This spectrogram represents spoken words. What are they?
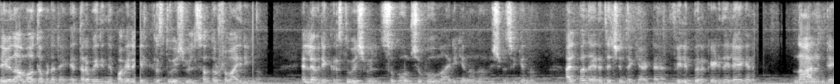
ദൈവനാമോത്തപ്പെടട്ടെ. എത്ര പേര് ഇന്ന് പകലിൽ ക്രിസ്തു യേശുവിൽ സന്തോഷമായിരിക്കുന്നു? എല്ലാവരും ക്രിസ്തു യേശുവിൽ സുഖവും എന്ന് വിശ്വസിക്കുന്നു. അല്പനേരത്തെ ചിന്തയ്ക്കായിട്ട് ഫിലിപ്പിർക്ക് എഴുതിയ ലേഖനം നാലിന്റെ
